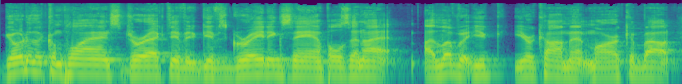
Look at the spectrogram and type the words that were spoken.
go to the compliance directive. It gives great examples, and I I love what you your comment, Mark, about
